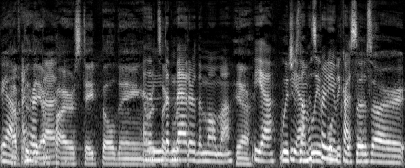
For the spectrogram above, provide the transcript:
Yeah, after I heard the that. Empire State Building, or and it's the like Met or the MoMA. Yeah. yeah, which is Yeah, that's pretty unbelievable because impressive. those are,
